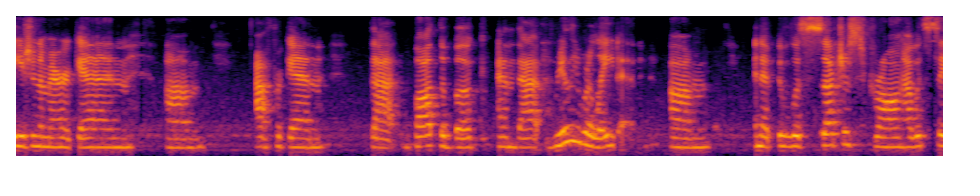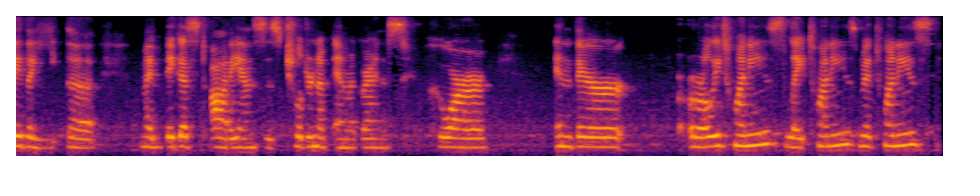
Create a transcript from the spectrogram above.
Asian American, um, African, that bought the book and that really related. Um, and it, it, was such a strong, I would say the, the, my biggest audience is children of immigrants who are in their early 20s, late 20s, mid 20s.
